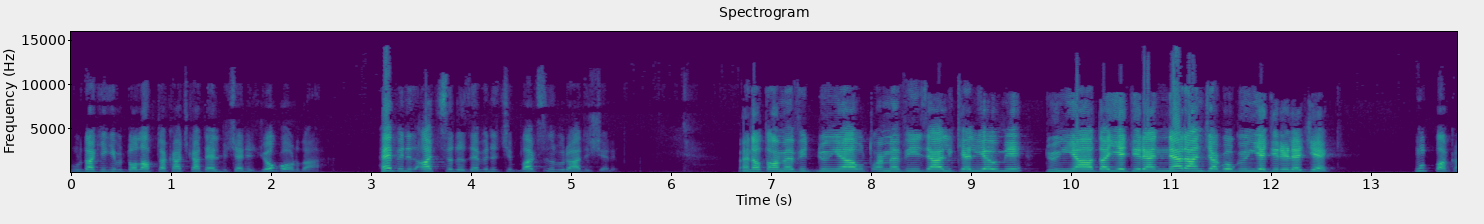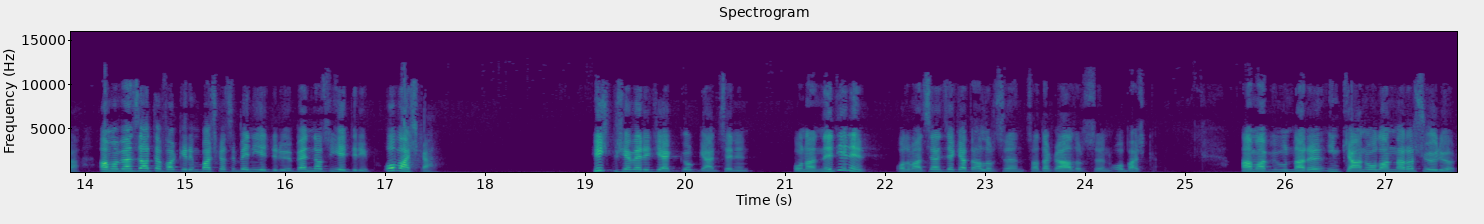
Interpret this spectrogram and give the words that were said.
Buradaki gibi dolapta kaç kat elbiseniz yok orada. Hepiniz açsınız, hepiniz çıplaksınız bu hadis-i şerif. Men at'ame fid dünya ut'ame fî zâlikel yevmi Dünyada yedirenler ancak o gün yedirilecek. Mutlaka. Ama ben zaten fakirim. Başkası beni yediriyor. Ben nasıl yedireyim? O başka. Hiçbir şey verecek yok yani senin. Ona ne denir? O zaman sen zekat alırsın, sadaka alırsın. O başka. Ama bir bunları imkanı olanlara söylüyor.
